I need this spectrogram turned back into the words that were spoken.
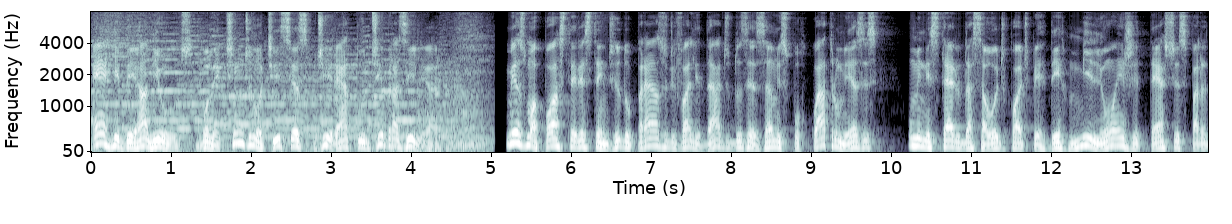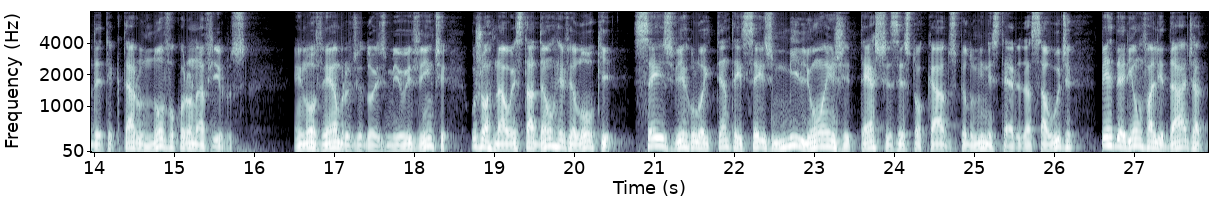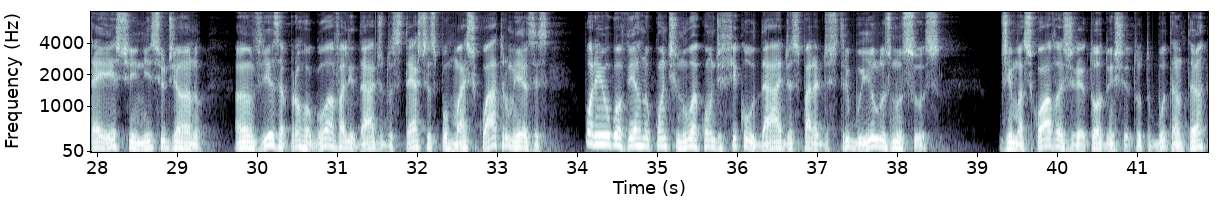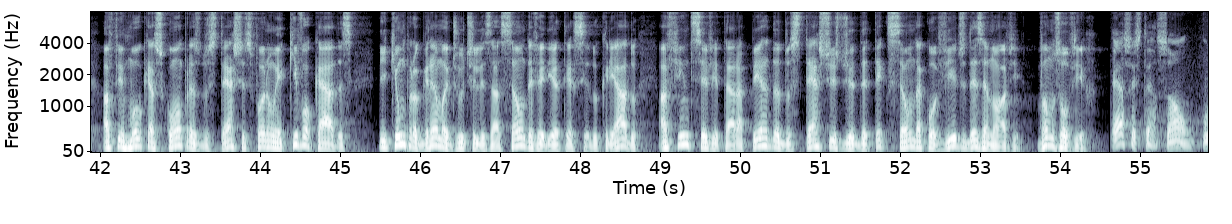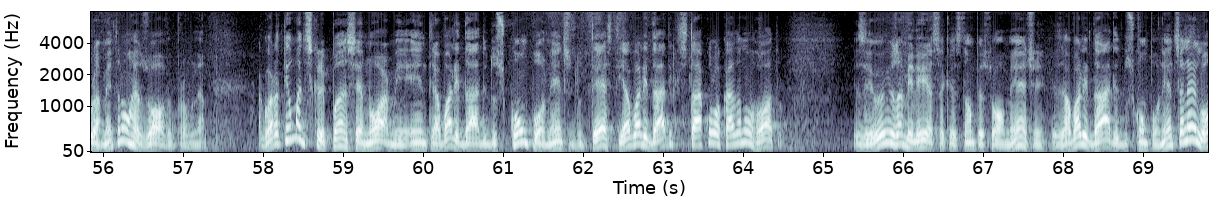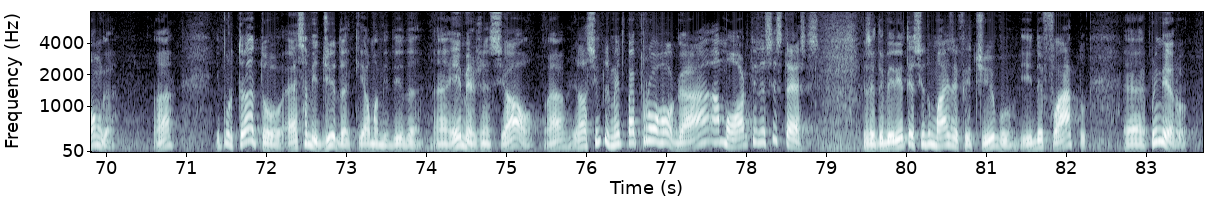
RBA News, Boletim de Notícias, direto de Brasília. Mesmo após ter estendido o prazo de validade dos exames por quatro meses, o Ministério da Saúde pode perder milhões de testes para detectar o novo coronavírus. Em novembro de 2020, o jornal Estadão revelou que 6,86 milhões de testes estocados pelo Ministério da Saúde perderiam validade até este início de ano a Anvisa prorrogou a validade dos testes por mais quatro meses, porém o governo continua com dificuldades para distribuí-los no SUS. Dimas Covas, diretor do Instituto Butantan, afirmou que as compras dos testes foram equivocadas e que um programa de utilização deveria ter sido criado a fim de se evitar a perda dos testes de detecção da Covid-19. Vamos ouvir. Essa extensão puramente não resolve o problema. Agora, tem uma discrepância enorme entre a validade dos componentes do teste e a validade que está colocada no rótulo. Quer dizer, eu examinei essa questão pessoalmente, quer dizer, a validade dos componentes ela é longa. Tá? E, portanto, essa medida, que é uma medida é, emergencial, né, ela simplesmente vai prorrogar a morte desses testes. Quer dizer, deveria ter sido mais efetivo e, de fato, é, primeiro, é,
